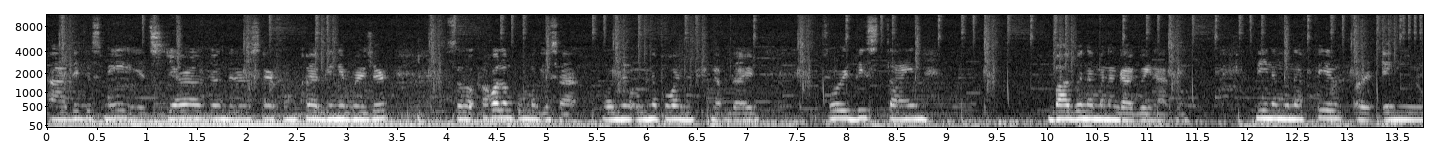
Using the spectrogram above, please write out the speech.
uh, this is me. It's Gerald Wanderers here from Calgary Berger. So ako lang po mag-isa. Huwag na po kayo mag-up dahil for this time, bago naman ang gagawin natin. Hindi na muna feel or any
